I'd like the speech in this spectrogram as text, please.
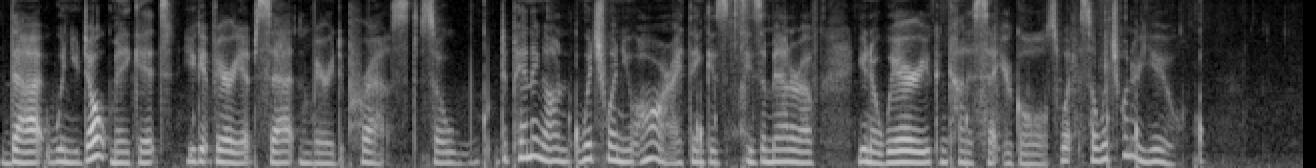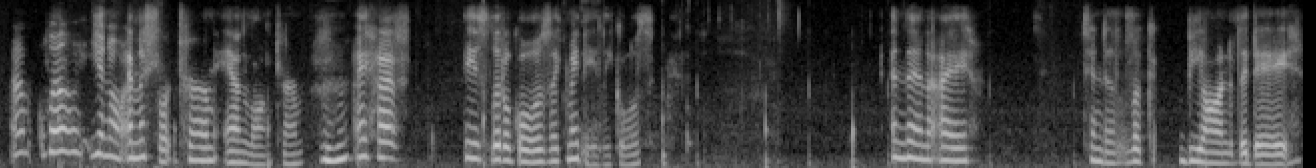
that when you don't make it, you get very upset and very depressed? So, depending on which one you are, I think is is a matter of, you know, where you can kind of set your goals. What so which one are you? Um, well, you know, I'm a short term and long term. Mhm. I have these little goals, like my daily goals. And then I tend to look beyond the day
